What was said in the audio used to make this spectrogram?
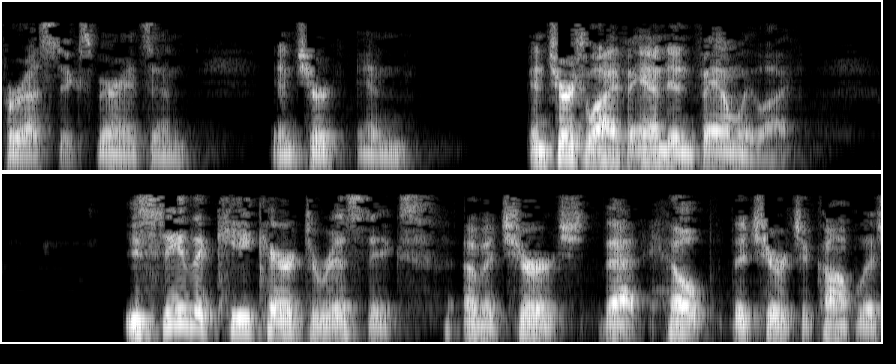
for us to experience in, in church, in, in church life and in family life. You see the key characteristics of a church that help the church accomplish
